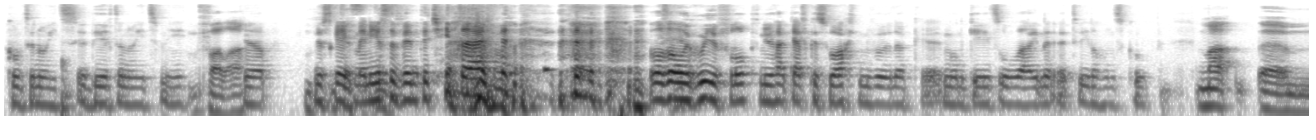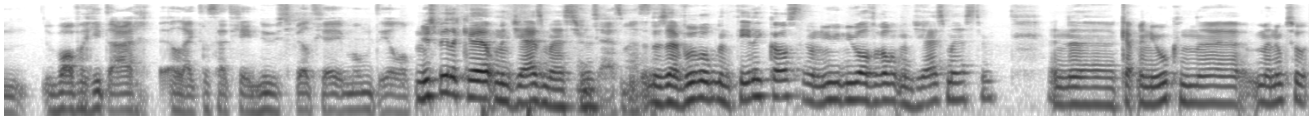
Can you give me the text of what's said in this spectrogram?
komt er nog iets, gebeurt er nog iets mee. Voilà. Ja. Dus kijk, mijn eerste vintage gitaar dat was al een goede flop. Nu ga ik even wachten voordat ik eh, nog een keer iets online eh, tweedehands koop. Maar, ehm wat voor gitaar elektrisch heb jij nu? Speelt jij momenteel op Nu speel ik eh, op een Jazzmaster. een Jazzmaster? Dus daarvoor op een Telecaster en nu, nu al vooral op een Jazzmaster. En eh, ik heb me nu ook een, eh, ben ook zo,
